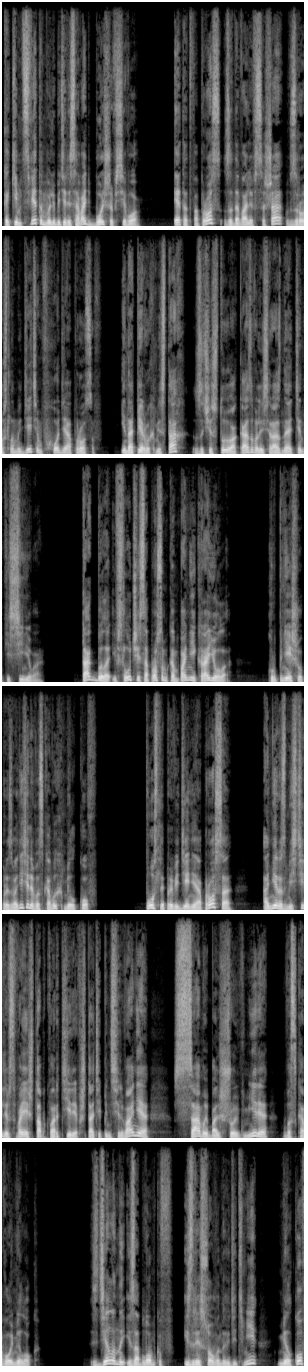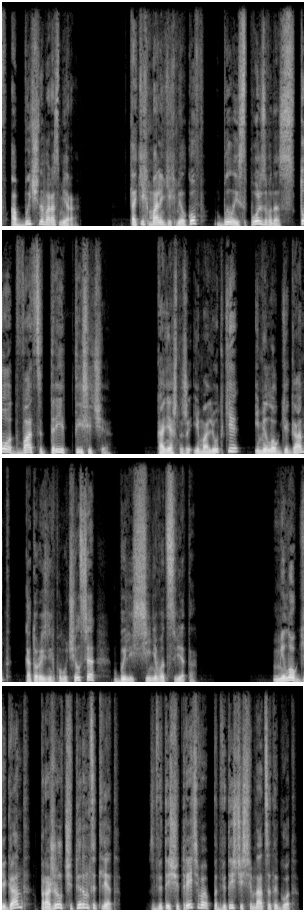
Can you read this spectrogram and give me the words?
Каким цветом вы любите рисовать больше всего? Этот вопрос задавали в США взрослым и детям в ходе опросов. И на первых местах зачастую оказывались разные оттенки синего. Так было и в случае с опросом компании Crayola, крупнейшего производителя восковых мелков. После проведения опроса они разместили в своей штаб-квартире в штате Пенсильвания самый большой в мире восковой мелок. Сделанный из обломков, изрисованных детьми, мелков обычного размера. Таких маленьких мелков было использовано 123 тысячи. Конечно же, и малютки, и мелок-гигант, который из них получился, были синего цвета. Мелок-гигант прожил 14 лет, с 2003 по 2017 год.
